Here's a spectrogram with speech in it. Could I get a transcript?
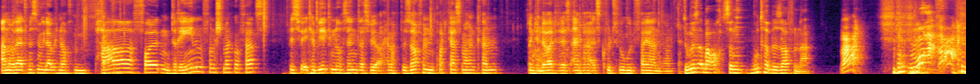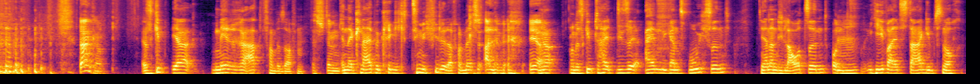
Andererseits müssen wir, glaube ich, noch ein paar Folgen drehen von Schmackofatz, bis wir etabliert genug sind, dass wir auch einfach besoffen einen Podcast machen können und die Leute das einfach als Kulturgut feiern sollen. Du bist aber auch so ein guter Besoffener. Danke. Es gibt ja mehrere Arten von besoffen. Das stimmt. In der Kneipe kriege ich ziemlich viele davon mit. Alle. Ja. Ja. Und es gibt halt diese einen, die ganz ruhig sind, die anderen, die laut sind und Mhm. jeweils da gibt es noch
